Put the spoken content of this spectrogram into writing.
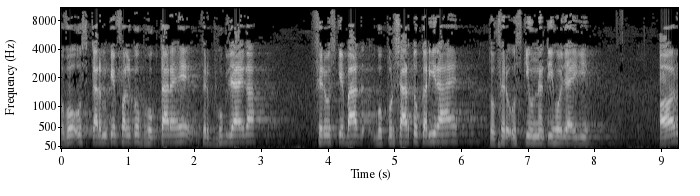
वो उस कर्म के फल को भोगता रहे, फिर भूग जाएगा, फिर उसके बाद वो पुरुषार्थ तो कर ही रहा है तो फिर उसकी उन्नति हो जाएगी। और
